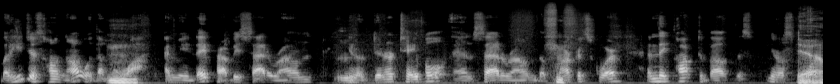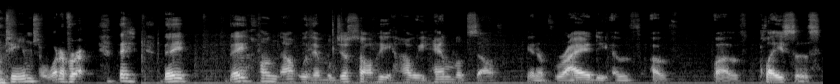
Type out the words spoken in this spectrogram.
but he just hung out with them mm. a lot. I mean, they probably sat around, mm. you know, dinner table and sat around the market square, and they talked about this, you know, sport yeah. teams or whatever. They they they hung out with him and just saw he how he handled himself in a variety of of, of places,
